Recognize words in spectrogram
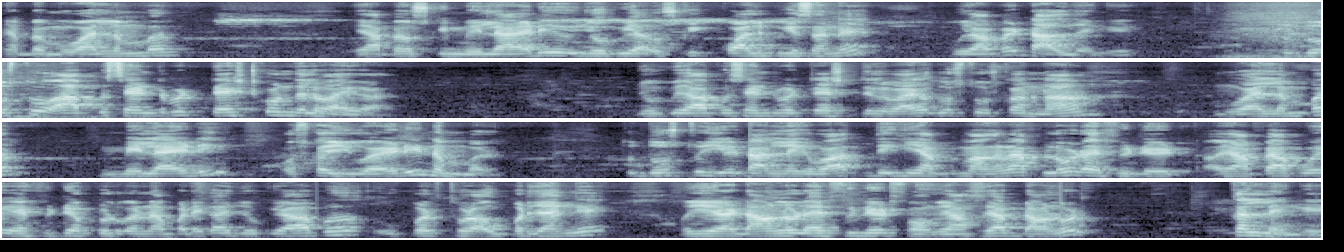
यहाँ पे मोबाइल नंबर यहाँ पे उसकी मेल आईडी जो भी उसकी क्वालिफिकेशन है, वो यहाँ पे डाल देंगे। तो दोस्तों, आपके सेंटर पर टेस्ट कौन दिलवाएगा? जो भी आपके सेंटर पर टेस्ट दिलवाएगा दोस्तों, उसका नाम मोबाइल नंबर मेल आईडी उसका यूआईडी नंबर तो दोस्तों, ये डालने के बाद देखिए, यहाँ पे मांग रहा है अपलोड एफिडेट यहाँ पे आपको एफिडेट अपलोड करना पड़ेगा, जो कि आप ऊपर, थोड़ा ऊपर जाएँगे और ये डाउनलोड एफिडेट फॉर्म यहाँ से आप डाउनलोड कर लेंगे।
